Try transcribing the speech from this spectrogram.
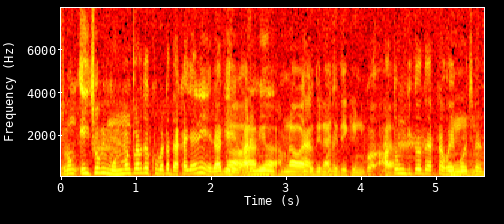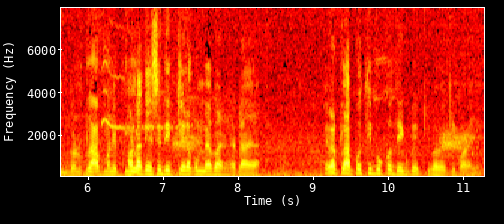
এবং এই ছবি মনমোহন ক্লাবে তো খুব একটা দেখা যায়নি। এর আগে আর্মি আমরা হ্যাঁ, এতদিন মানে আগে দেখিনি আতঙ্কিত তো একটা হয়ে পড়েছিলেন কারণ ক্লাব মানে হঠাৎ এসে দেখছি এরকম ব্যাপার এটা এবার ক্লাব কর্তৃপক্ষ দেখবে কীভাবে কি করা যায়।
